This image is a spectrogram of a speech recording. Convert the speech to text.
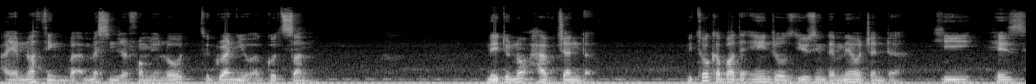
I am nothing but a messenger from your Lord to grant you a good son. They do not have gender. We talk about the angels using the male gender, he, his,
